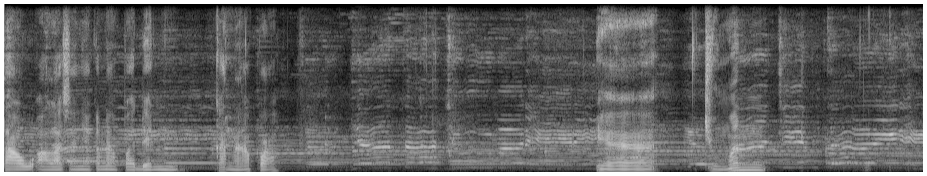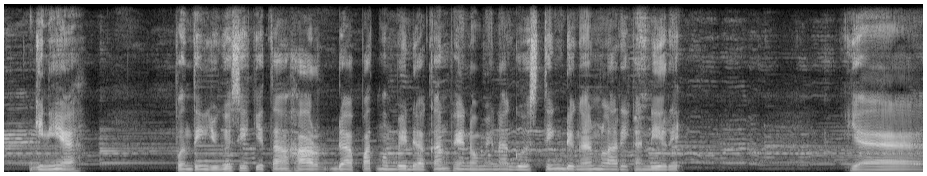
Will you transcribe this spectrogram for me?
tahu alasannya kenapa dan karena apa. Ya cuman gini ya penting juga sih kita harus dapat membedakan fenomena ghosting dengan melarikan diri ya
